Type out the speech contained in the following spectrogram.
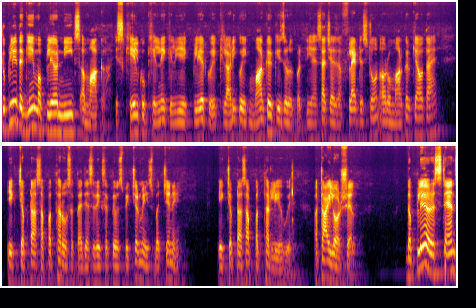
To play the game a player needs a marker इस खेल को खेलने के लिए एक प्लेयर को, एक खिलाड़ी को एक मार्कर की ज़रूरत पड़ती है such as a flat stone और वो मार्कर क्या होता है? एक चपटा सा पत्थर हो सकता है। जैसे देख सकते हो इस पिक्चर में इस बच्चे ने एक चपटा सा पत्थर लिए हुए अ टाइल और shell the player stand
